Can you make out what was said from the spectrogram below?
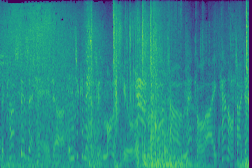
The clusters ahead are interconnected molecules of a volatile metal I cannot identify.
